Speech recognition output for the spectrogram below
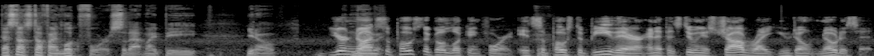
That's not stuff I look for. So that might be, you know, You're not supposed to go looking for it. It's supposed to be there, and if it's doing its job right, you don't notice it.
